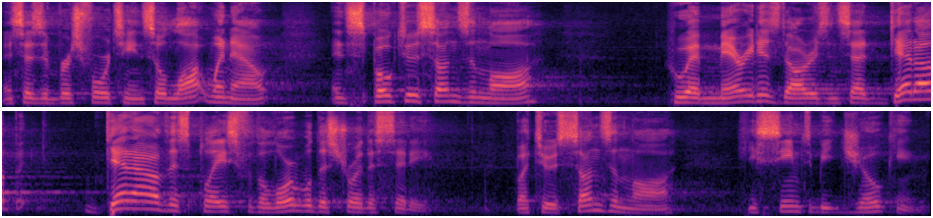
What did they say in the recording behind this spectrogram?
It says in verse 14 So Lot went out and spoke to his sons in law who had married his daughters and said, Get up, get out of this place, for the Lord will destroy the city. But to his sons in law, he seemed to be joking.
